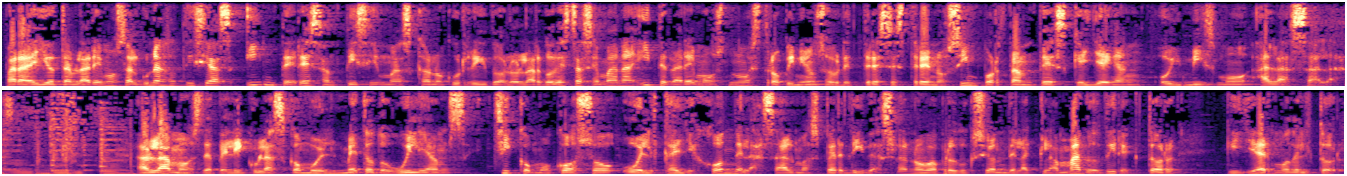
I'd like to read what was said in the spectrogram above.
Para ello te hablaremos de algunas noticias interesantísimas que han ocurrido a lo largo de esta semana y te daremos nuestra opinión sobre tres estrenos importantes que llegan hoy mismo a las salas. Hablamos de películas como El Método Williams, Chico Mocoso o El Callejón de las Almas Perdidas, la nueva producción del aclamado director Guillermo del Toro.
